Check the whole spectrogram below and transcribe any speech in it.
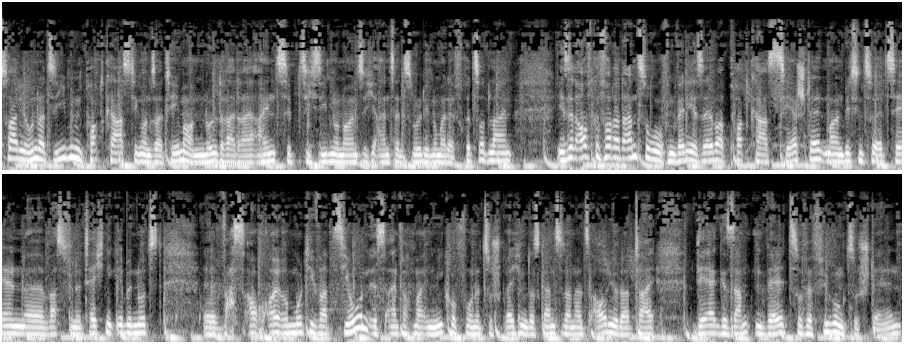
Chaos Radio 107, Podcasting unser Thema und 0331 70 97 110 die Nummer der Fritz Hotline. Ihr seid aufgefordert anzurufen, wenn ihr selber Podcasts herstellt, mal ein bisschen zu erzählen, äh, was für eine Technik ihr benutzt, äh, was auch eure Motivation ist, einfach mal in Mikrofone zu sprechen und das Ganze dann als Audiodatei der gesamten Welt zur Verfügung zu stellen.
